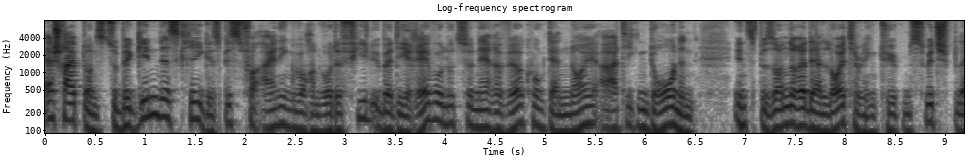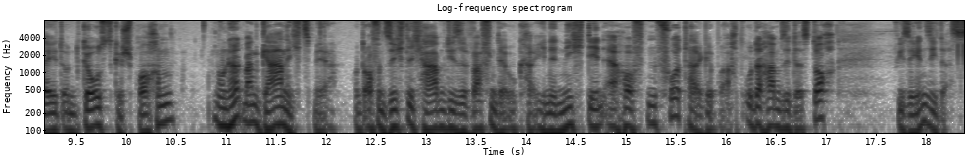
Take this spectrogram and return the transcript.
Er schreibt uns, zu Beginn des Krieges bis vor einigen Wochen wurde viel über die revolutionäre Wirkung der neuartigen Drohnen, insbesondere der Loitering-Typen Switchblade und Ghost gesprochen. Nun hört man gar nichts mehr. Und offensichtlich haben diese Waffen der Ukraine nicht den erhofften Vorteil gebracht. Oder haben sie das doch? Wie sehen Sie das?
